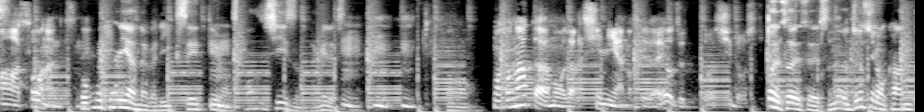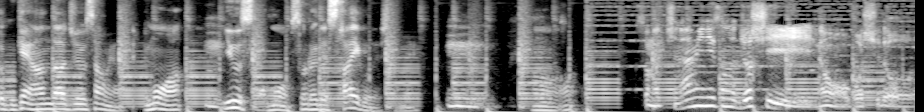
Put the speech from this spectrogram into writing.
あそうなんですね。僕のキャリアの中で育成っていうのは3シーズンだけです。うんうんうん、もうその後はもうだからシニアの世代をずっと指導してそうですそうですそうです。もう女子の監督兼アンダー13をやって、もう、うん、ユースはもうそれで最後でしたね。うん。うん、そのちなみにその女子のご指導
